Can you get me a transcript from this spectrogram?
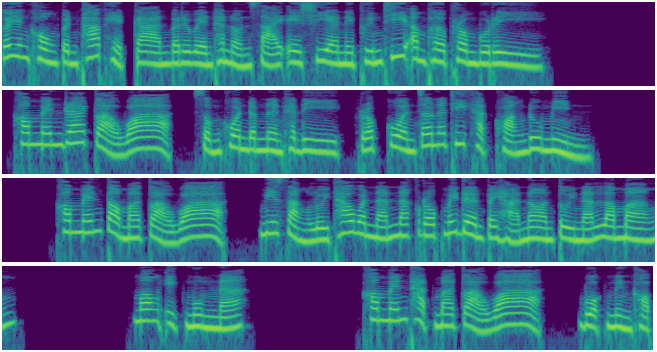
ก็ยังคงเป็นภาพเหตุการณ์บริเวณถนนสายเอเชียในพื้นที่อำเภอพรมบุรี คอมเมนต์แรกกล่าวว่า สมควรดำเนินคดี รบกวนเจ้าหน้าที่ขัดขวางดูหมิ่น คอมเมนต์ต่อมากล่าวว่า มียสั่งลุยถ้าวันนั้นนักรบไม่เดินไปหานอนตุยนั้นละมัง้ง มองอีกมุมนะ คอมเมนต์ถัดมากล่าวว่า บวกหนึ่งขอบ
